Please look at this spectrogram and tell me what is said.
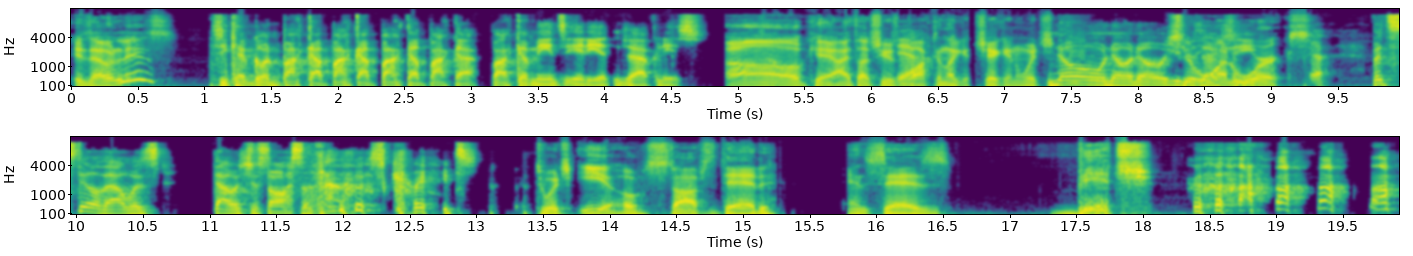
Is that what it is? She kept going baka baka baka baka. Baka means idiot in Japanese. Oh, okay. I thought she was Yeah. balking like a chicken, which No, no, no. she either was one actually- works. Yeah. But still, that was that was just awesome. it was great. To which Io stops dead and says, Bitch.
